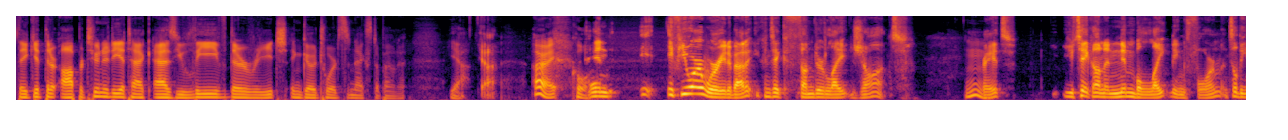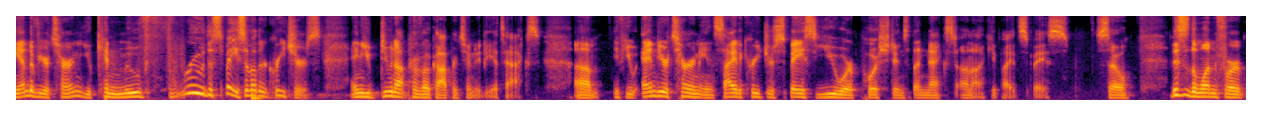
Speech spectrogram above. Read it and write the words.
They get their opportunity attack as you leave their reach and go towards the next opponent. Yeah. Yeah. All right. Cool. And if you are worried about it, you can take Thunderlight Jaunt, Mm. right? you take on a nimble lightning form. Until the end of your turn, you can move through the space of other creatures, and you do not provoke opportunity attacks. Um, if you end your turn inside a creature's space, you are pushed into the next unoccupied space. So this is the one for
